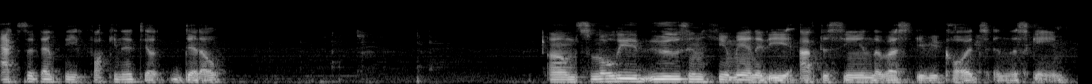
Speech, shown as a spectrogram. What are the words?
Accidentally fucking a Ditto. Um, slowly losing humanity after seeing the rest of your cards in this game.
